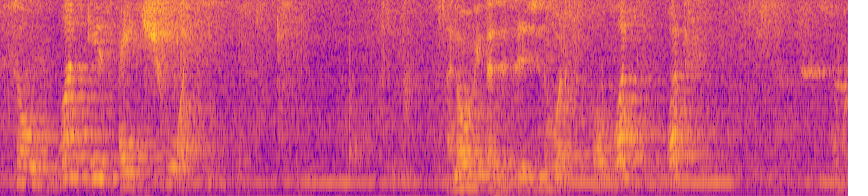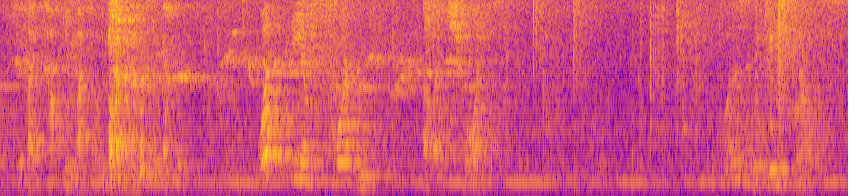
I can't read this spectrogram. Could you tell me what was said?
So, what is a choice? I know we said decision, what, well, what, what's, I talk too much. What's the importance of a choice? What does it do for us?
